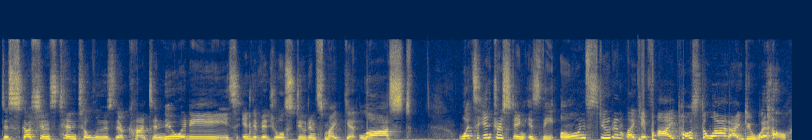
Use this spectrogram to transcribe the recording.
discussions tend to lose their continuity. Individual students might get lost. What's interesting is the own student, like if I post a lot, I do well,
